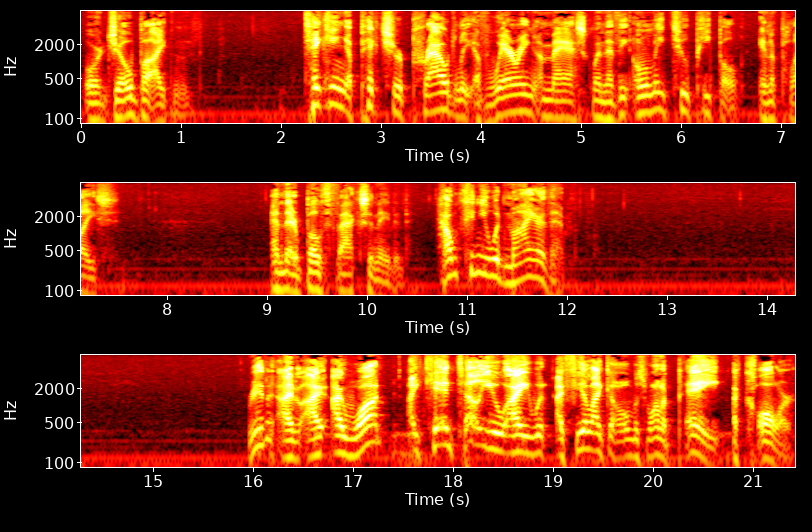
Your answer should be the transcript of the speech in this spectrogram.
or Joe Biden taking a picture proudly of wearing a mask when they're the only two people in a place and they're both vaccinated. How can you admire them? Really, I, I, I want. I can't tell you. I would. I feel like I almost want to pay a caller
